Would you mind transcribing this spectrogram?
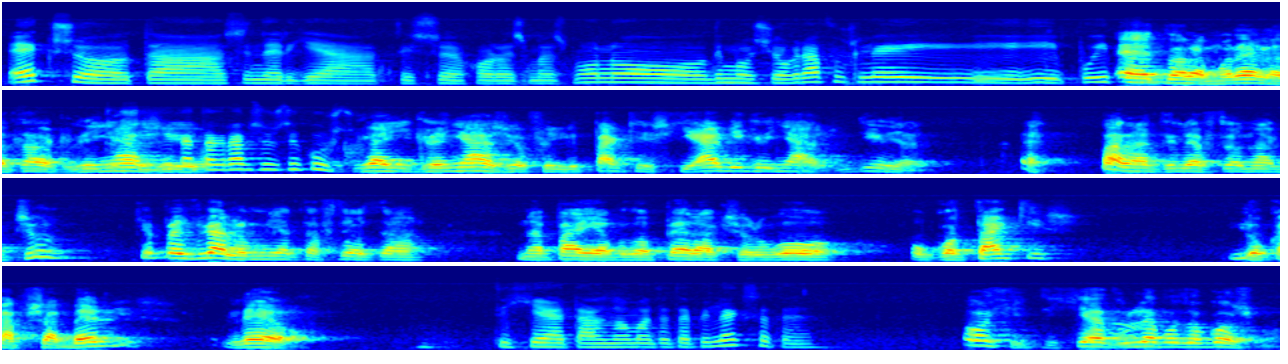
έξω τα συνέργεια της ε, χώρας μας. Μόνο δημοσιογράφους, λέει, που ήταν... Ε, τώρα μωρέλα, τώρα τους γκρινιάζει, είχε καταγράψει τους δικούς του. γκρι- γκρινιάζει ο Φιλιππάκης και οι άλλοι γκρινιάζουν. Τι γκρινιάζουν. Ε, πάρε ένα τηλέφωνο να κτσούν και πες βγάλω μια ταυτότητα να πάει από εδώ πέρα, ξέρω εγώ, ο Κοτάκης ή ο Καψαμπέλης. Λέω, Τυχαία τα ονόματα τα επιλέξατε; όχι, τυχαία δουλεύω τον κόσμο.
